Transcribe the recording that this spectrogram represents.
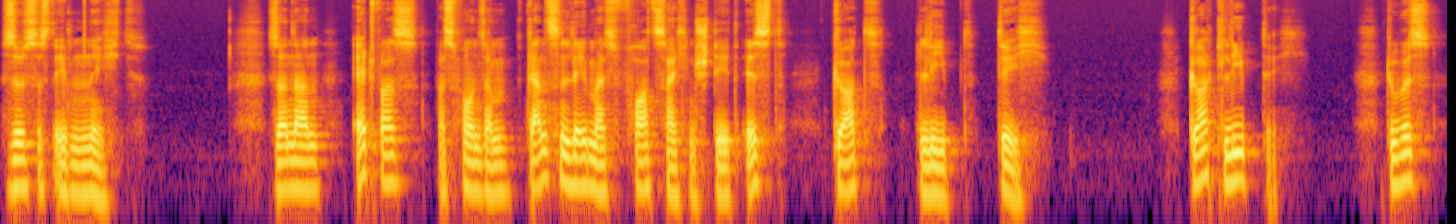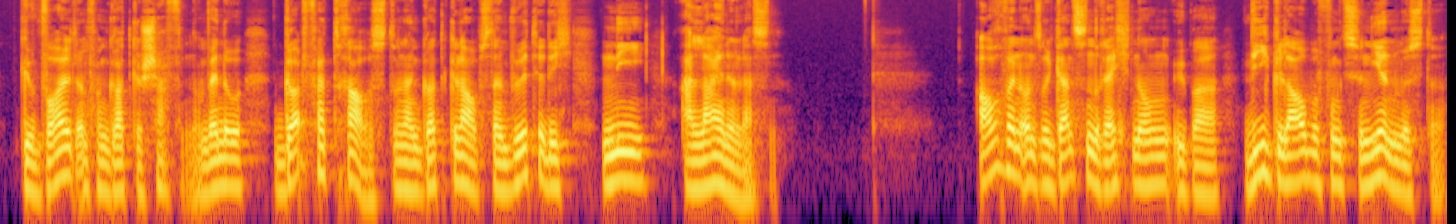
so ist es eben nicht. Sondern etwas, was vor unserem ganzen Leben als Vorzeichen steht, ist, Gott liebt dich. Gott liebt dich. Du bist gewollt und von Gott geschaffen. Und wenn du Gott vertraust und an Gott glaubst, dann wird er dich nie alleine lassen. Auch wenn unsere ganzen Rechnungen über wie Glaube funktionieren müsste,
